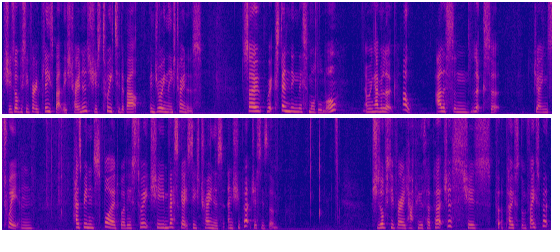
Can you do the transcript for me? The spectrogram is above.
she's obviously very pleased about these trainers. She's tweeted about enjoying these trainers. So we're extending this model more and we can have a look. Oh, Alison looks at Jane's tweet and has been inspired by this tweet. She investigates these trainers and she purchases them. She's obviously very happy with her purchase. She's put a post on Facebook.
